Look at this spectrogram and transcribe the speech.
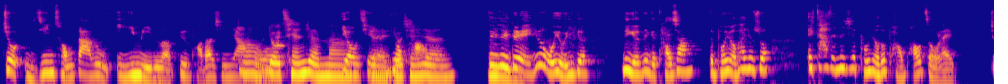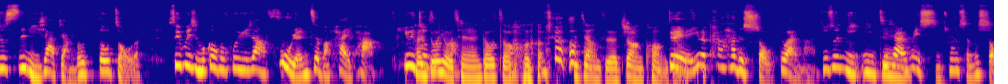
就已经从大陆移民了，比如跑到新加坡。哦、有钱人吗？有钱人就跑。有钱人。对对对，因为我有一个。那个那个台商的朋友，他就说：“哎，他的那些朋友都跑跑走嘞，就私底下讲都都走了。所以为什么共同富裕让富人这么害怕？因为很多有钱人都走了，是这样子的状况。对，因为怕他的手段嘛，就是说你你接下来会使出什么手？”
